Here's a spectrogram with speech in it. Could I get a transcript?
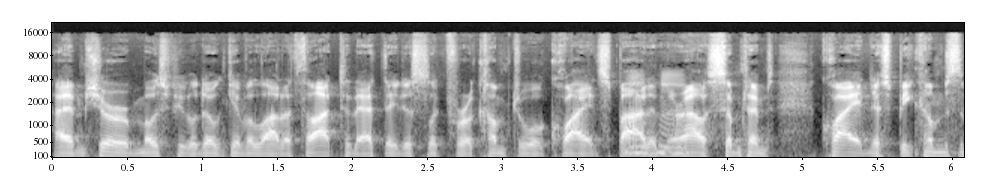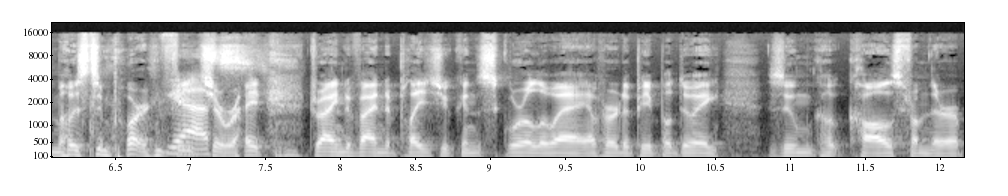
I'm sure most people don't give a lot of thought to that. They just look for a comfortable, quiet spot in their house. Sometimes quietness becomes the most important Yes. feature, right? Trying to find a place you can squirrel away. I've heard of people doing Zoom calls from their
